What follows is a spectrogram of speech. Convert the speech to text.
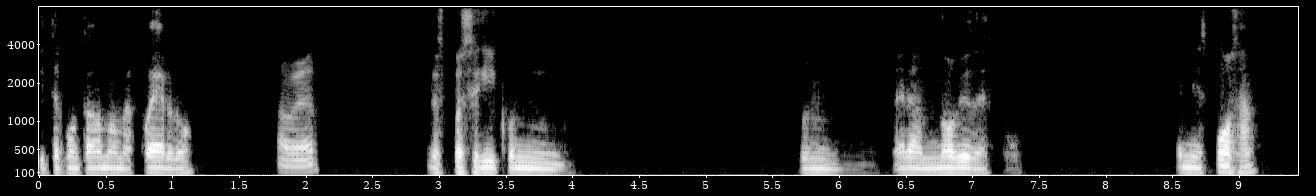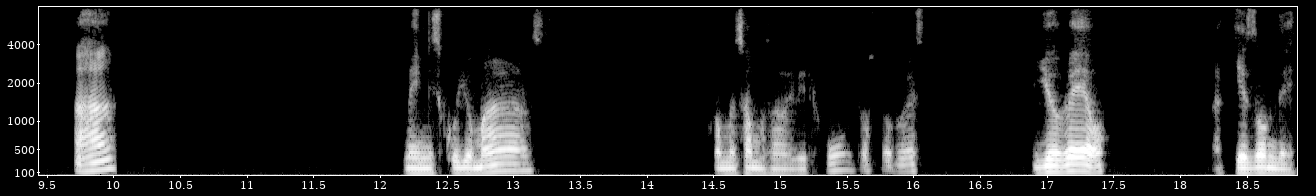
si te he contado no me acuerdo. a ver. Después seguí con, con era novio de, de mi esposa, Ajá, me inmiscuyo más, comenzamos a vivir juntos, todo esto. Yo veo, aquí es donde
